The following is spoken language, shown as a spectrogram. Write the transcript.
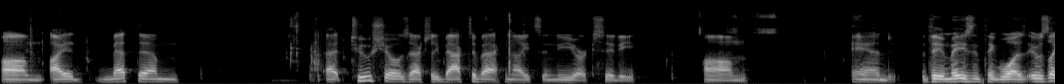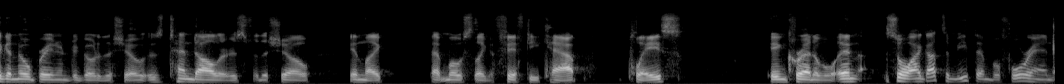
Um, I had met them at two shows actually back to back nights in New York City. Um, and the amazing thing was it was like a no brainer to go to the show. It was ten dollars for the show in like at most like a fifty cap place. Incredible. And so I got to meet them beforehand.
